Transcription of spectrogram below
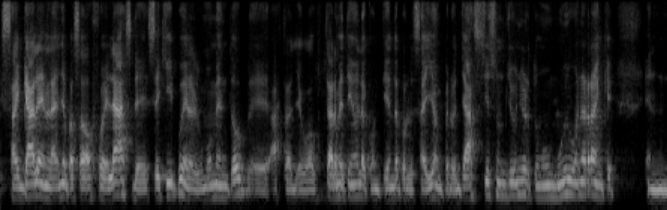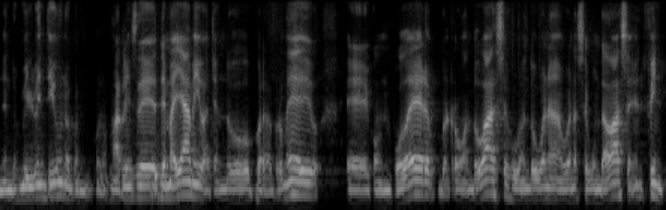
Cy Gallen el año pasado fue el as de ese equipo y en algún momento eh, hasta llegó a estar metido en la contienda por el Cy pero Jazz Jason Jr. tuvo un muy buen arranque en, en 2021 con, con, los Marlins de, de, Miami, bateando para promedio, eh, con poder, robando bases, jugando buena, buena segunda base, en fin,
